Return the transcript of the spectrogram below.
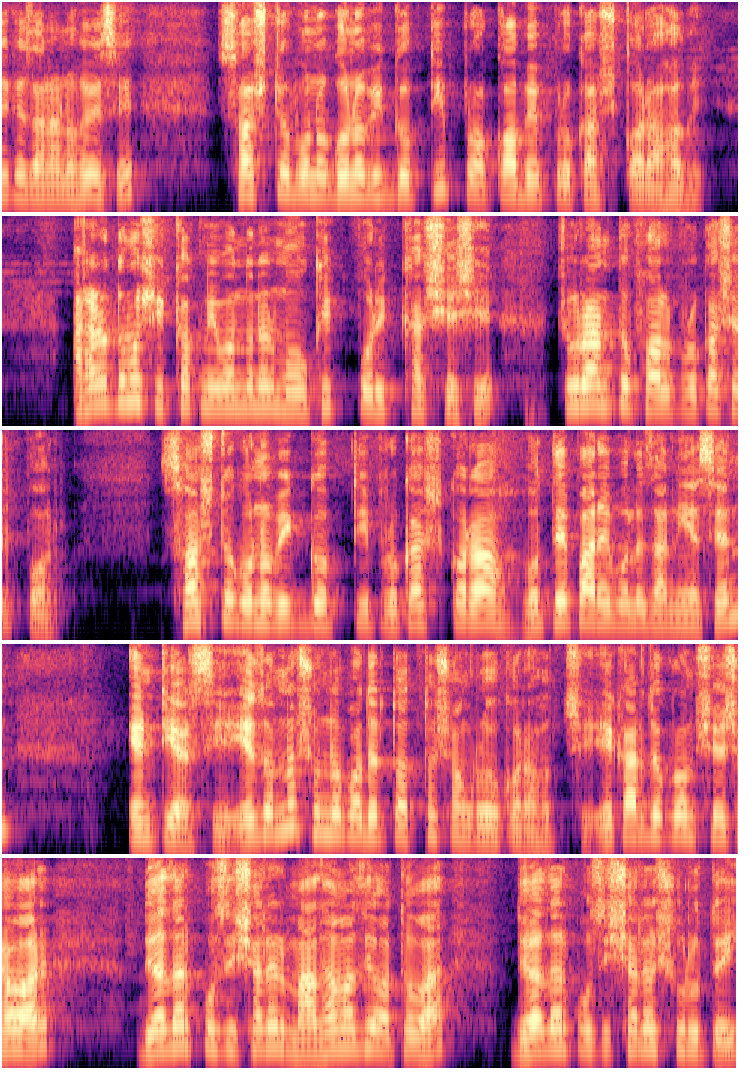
থেকে জানানো হয়েছে, ষষ্ঠ বন, গণবিজ্ঞপ্তি কবে প্রকাশ করা হবে। আঠারোতম শিক্ষক নিবন্ধনের মৌখিক পরীক্ষা শেষে চূড়ান্ত ফল প্রকাশের পর ষষ্ঠ গণবিজ্ঞপ্তি প্রকাশ করা হতে পারে বলে জানিয়েছেন এনটিআরসি। এজন্য শূন্যপদের তথ্য সংগ্রহ করা হচ্ছে। এ কার্যক্রম শেষ হওয়ার দুই হাজার পঁচিশ সালের মাঝামাঝি অথবা দুই হাজার পঁচিশ সালের শুরুতেই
